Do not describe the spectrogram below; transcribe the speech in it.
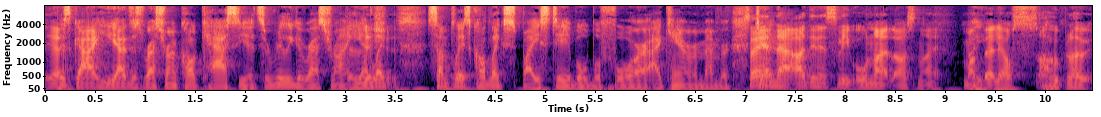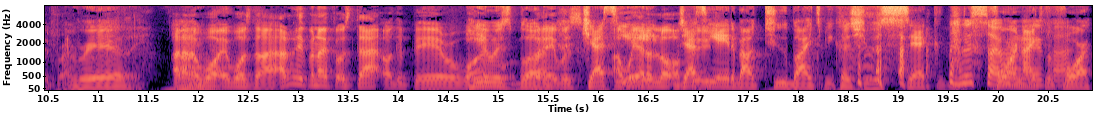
yeah. This guy, he had this restaurant called Cassia. It's a really good restaurant. He had like Delicious. some place called like Spice Table before. I can't remember. Saying Jen- that, I didn't sleep all night last night. My Oh, belly, I was so bloated, bro. really. I don't know what it was. That I don't even know if it was that or the beer or what. He was but bloated. It was Jessie. uh, we had a ate, lot of Jessie food. ate about two bites because she was sick. Was so four nights before,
